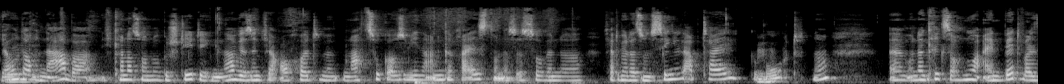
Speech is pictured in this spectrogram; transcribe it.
ja, und, und, auch nahbar. Ich kann das auch nur bestätigen. Ne? Wir sind ja auch heute mit dem Nachtzug aus Wien angereist und es ist so, wenn du, ich hatte mir da so ein Single-Abteil gebucht, mhm. ne? Ähm, und dann kriegst du auch nur ein Bett, weil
